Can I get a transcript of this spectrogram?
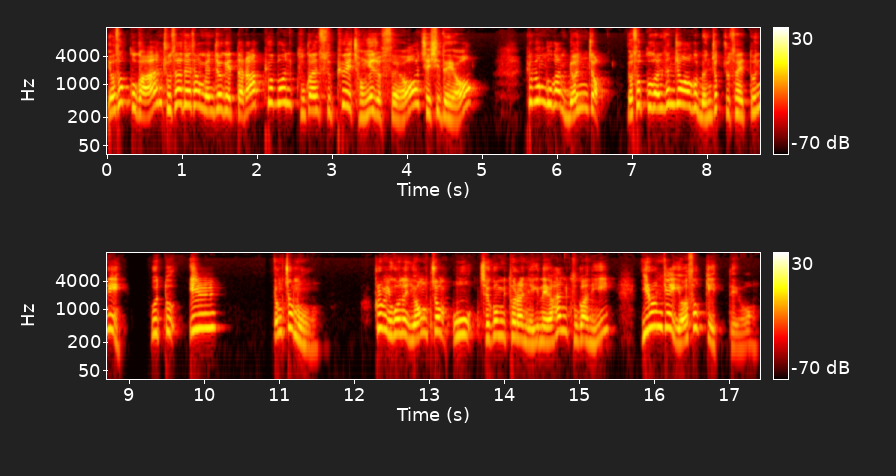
여섯 구간 조사 대상 면적에 따라 표본 구간 수 표에 정해졌어요. 제시돼요. 표본 구간 면적 여섯 구간 선정하고 면적 조사했더니 이것도 1, 0.5. 그럼 이거는 0.5 제곱미터란 얘기네요. 한 구간이. 이런 게 여섯 개 있대요.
